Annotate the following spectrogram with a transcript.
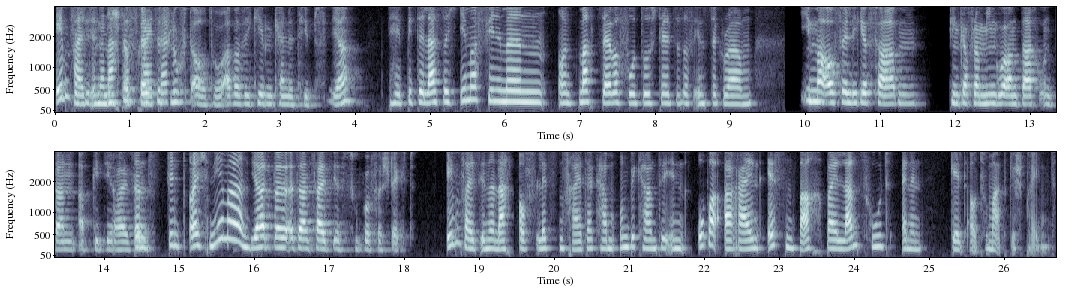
Ebenfalls Das ist in der nicht Nacht das auf beste Freitag, Fluchtauto, aber wir geben keine Tipps, ja? hey, bitte lasst euch immer filmen und macht selber Fotos, stellt es auf Instagram. Immer auffällige Farben, pinker Flamingo am Dach und dann ab geht die Reise. Dann findet euch niemand. ja, da, dann seid ihr super versteckt. Ebenfalls in der Nacht auf letzten Freitag haben Unbekannte in Oberarein-Essenbach bei Landshut einen Geldautomat gesprengt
